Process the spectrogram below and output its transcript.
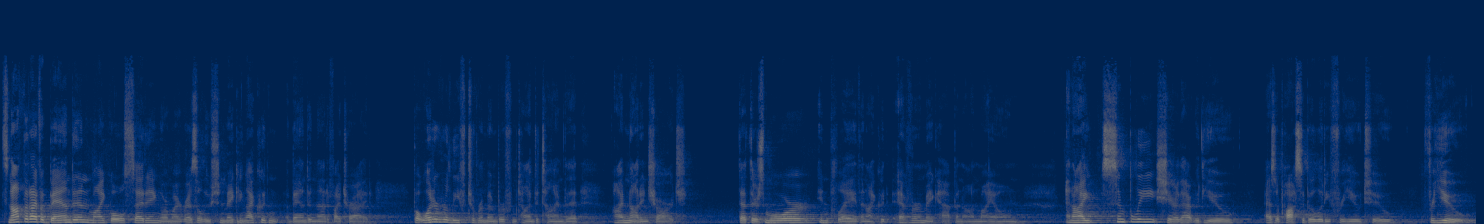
it's not that I've abandoned my goal setting or my resolution making. I couldn't abandon that if I tried. But what a relief to remember from time to time that I'm not in charge, that there's more in play than I could ever make happen on my own. And I simply share that with you as a possibility for you too, for you,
